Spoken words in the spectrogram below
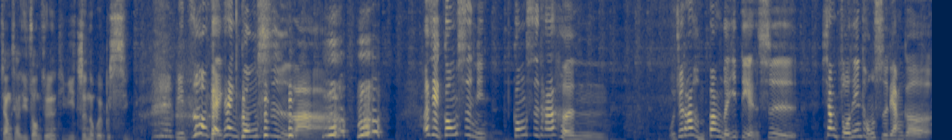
这样下去，庄智渊的体力真的会不行。你之后改看公式啦，而且公式你公式它很，我觉得它很棒的一点是。像昨天同时两个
